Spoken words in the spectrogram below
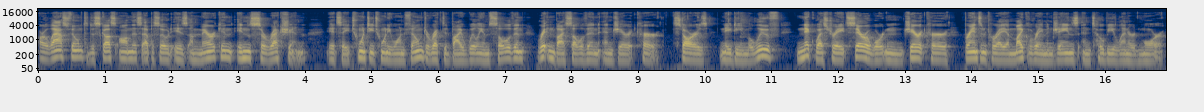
Our last film to discuss on this episode is American Insurrection. It's a 2021 film directed by William Sullivan, written by Sullivan and Jarrett Kerr. It stars Nadine Malouf, Nick Westrate, Sarah Wharton, Jarrett Kerr, Brandon Perea, Michael Raymond Jaynes, and Toby Leonard Moore.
